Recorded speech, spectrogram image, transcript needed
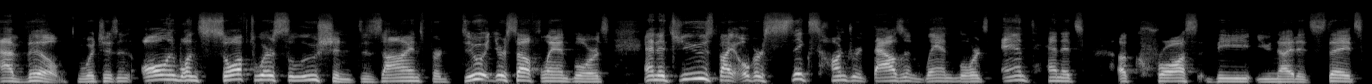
Avail, which is an all in one software solution designed for do it yourself landlords. And it's used by over 600,000 landlords and tenants across the United States.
